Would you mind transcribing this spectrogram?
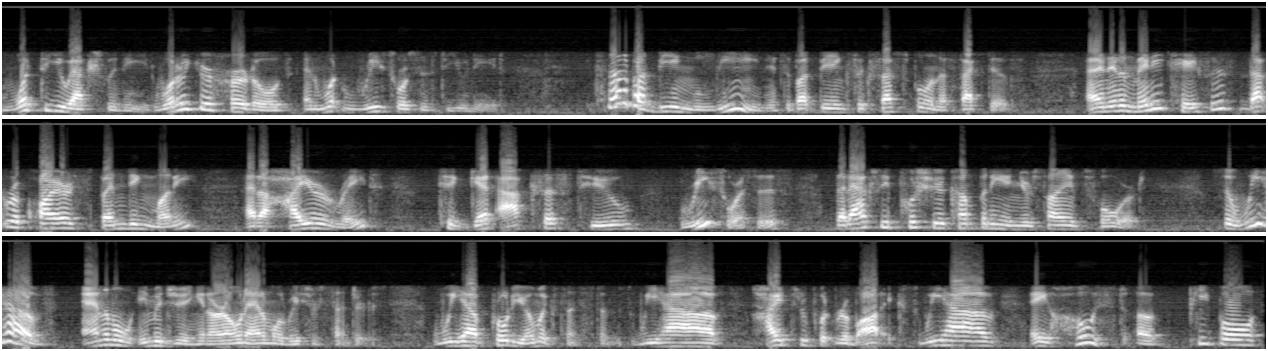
what do you actually need? What are your hurdles, and what resources do you need? It's not about being lean; it's about being successful and effective. And in many cases, that requires spending money at a higher rate to get access to resources that actually push your company and your science forward. So we have animal imaging in our own animal research centers. We have proteomic systems. We have high throughput robotics. We have a host of people,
